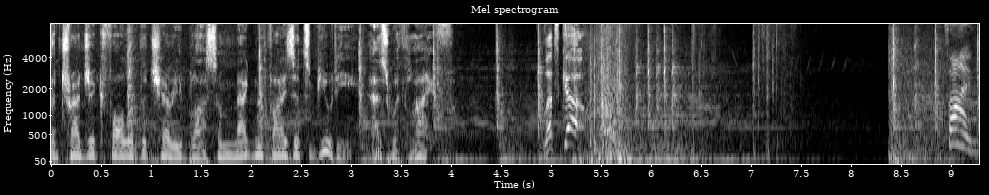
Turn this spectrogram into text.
The tragic fall of the cherry blossom magnifies its beauty as with life. Let's go! Fine,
